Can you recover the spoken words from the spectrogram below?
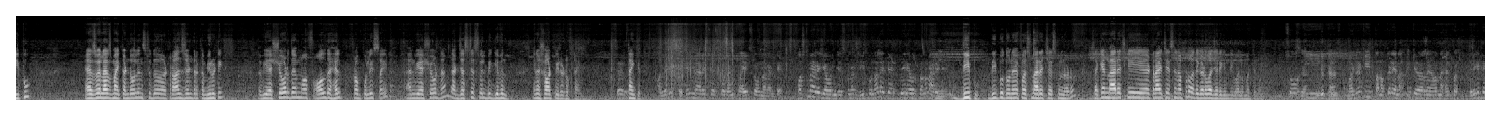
Deepu as well as my condolence to the transgender community We assure them of all the help from police side. And we assure them that justice will be given in a short period of time. Sir Thank you. Already second marriage చేసుకోవడానికి ట్రయల్స్లో ఉన్నారంటే ఫస్ట్ మ్యారేజ్ ఎవరిని చేసుకున్నాడు దీపునా లేకపోతే వేరే ఎవరికైనా మ్యారేజ్ దీపు దీపుతోనే ఫస్ట్ మ్యారేజ్ చేసుకున్నాడు. సెకండ్ మ్యారేజ్కి ట్రై చేసినప్పుడు అది గొడవ జరిగింది వాళ్ళ మధ్యలో. సో ఈ మర్డర్కి తను ఒక్కడేనా ఇంకెవరైనా ఎవరైనా హెల్ప్ ఎందుకంటే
